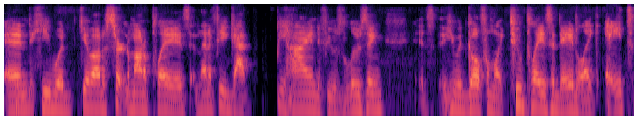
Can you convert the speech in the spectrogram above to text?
and he would give out a certain amount of plays. And then if he got behind, if he was losing, it's he would go from like two plays a day to like eight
